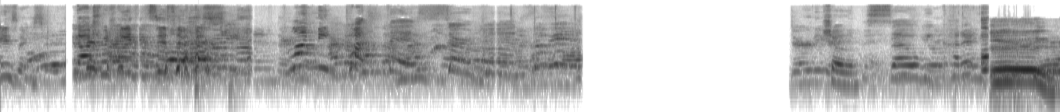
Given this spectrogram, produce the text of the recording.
juice. Amazing. Gosh, we need scissors. Let me cut this, surgeon. Show them. So we cut it.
